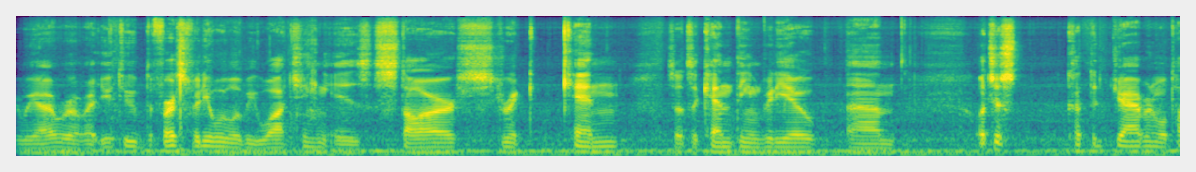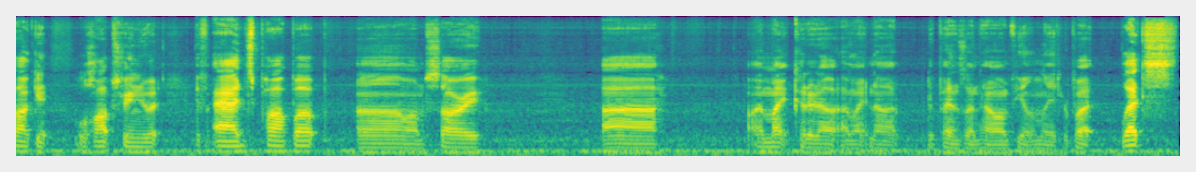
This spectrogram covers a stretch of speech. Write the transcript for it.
Here we are. We're over at YouTube. The first video we will be watching is Star Struck Ken. So it's a Ken themed video. Um, let's just cut the jabber and we'll talk it. We'll hop straight into it. If ads pop up, um, I'm sorry. Uh, I might cut it out. I might not. Depends on how I'm feeling later. But let's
